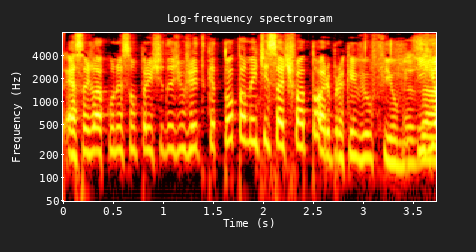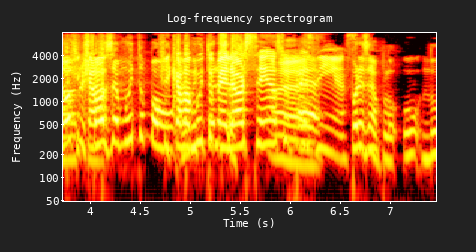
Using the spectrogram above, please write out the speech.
essas lacunas são preenchidas de um jeito que é totalmente insatisfatório pra quem viu o filme. E em Exato. outros Ficava- casos é muito bom. Ficava é muito interessante. melhor sem a É. surpresinha. Por assim. exemplo, o- no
